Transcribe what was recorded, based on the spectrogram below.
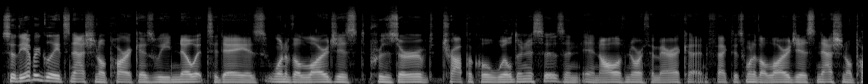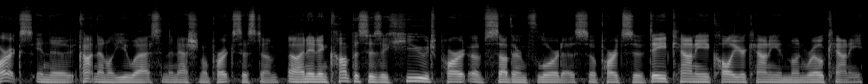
So, the Everglades National Park, as we know it today, is one of the largest preserved tropical wildernesses in, in all of North America. In fact, it's one of the largest national parks in the continental U.S. in the national park system. Uh, and it encompasses a huge part of southern Florida, so parts of Dade County, Collier County, and Monroe County,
